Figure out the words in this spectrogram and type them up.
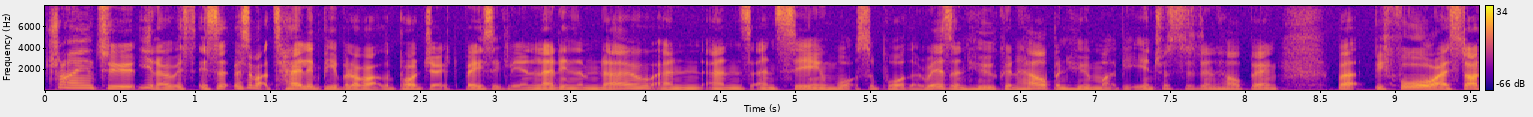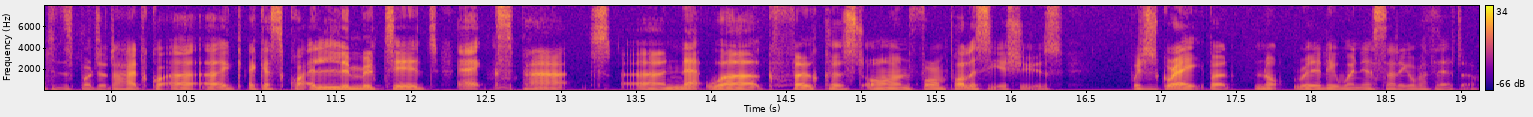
trying to, you know, it's, it's it's about telling people about the project basically and letting them know and and and seeing what support there is and who can help and who might be interested in helping. But before I started this project, I had quite, a, I guess, quite a limited expat uh, network focused on foreign policy issues, which is great, but not really when you're setting up a theatre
